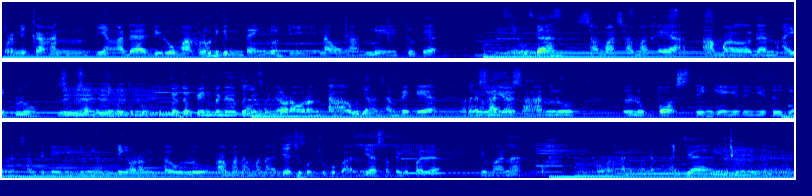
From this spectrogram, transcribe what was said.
pernikahan yang ada di rumah lu di genteng lu di naungan lu itu kayak ya udah sama-sama kayak amal dan aib lu. Sebisa mungkin lu tutupin tutupin bener bener jangan orang-orang tahu jangan sampai kayak kesan-kesan lu lu posting kayak gitu-gitu jangan sampai kayak gitu. Yang penting orang tahu lu aman-aman aja cukup-cukup aja sampai kepada di mana wah ini kok orang adem-adem aja gitu. Hmm. kan.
